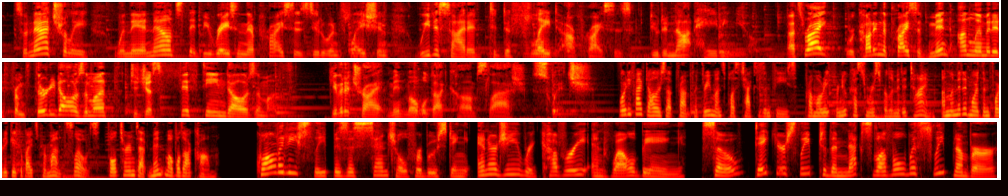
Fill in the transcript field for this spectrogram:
So naturally, when they announced they'd be raising their prices due to inflation, we decided to deflate our prices due to not hating you. That's right. We're cutting the price of Mint Unlimited from $30 a month to just $15 a month. Give it a try at mintmobile.com slash switch. $45 upfront for three months plus taxes and fees. Promo rate for new customers for limited time. Unlimited more than 40 gigabytes per month. Slows. Full terms at mintmobile.com. Quality sleep is essential for boosting energy, recovery, and well being. So, take your sleep to the next level with Sleep Number.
